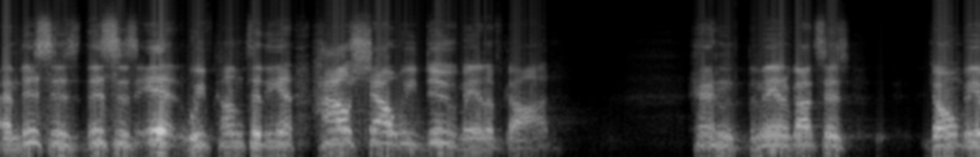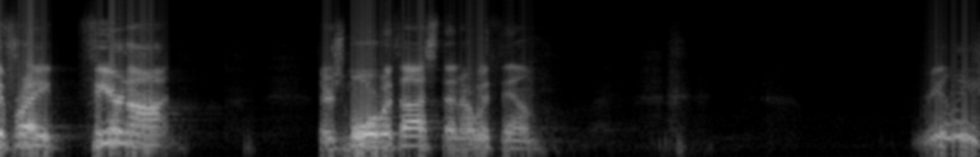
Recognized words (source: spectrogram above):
And this is this is it. We've come to the end. How shall we do man of god? And the man of god says don't be afraid. Fear not. There's more with us than are with them. Really?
